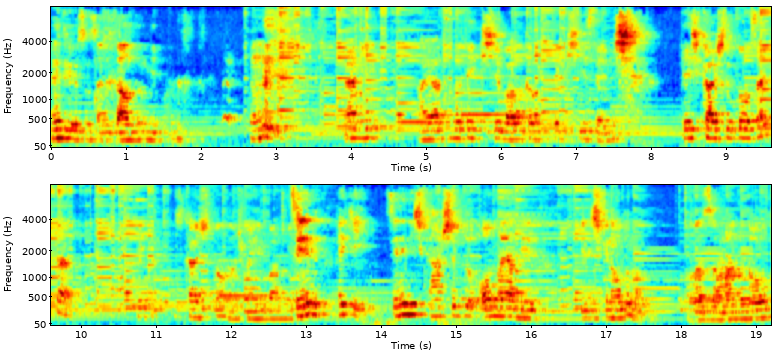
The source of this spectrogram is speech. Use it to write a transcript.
Ne diyorsun sen? Daldın gittin. Yani hayatında tek kişiye bağlı kalıp tek kişiyi sevmiş. Keşke karşılıklı olsaydı da tek karşılıklı. Ben bağlı. Senin peki senin hiç karşılıklı olmayan bir ilişkin oldu mu? Valla zamanında oldu.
